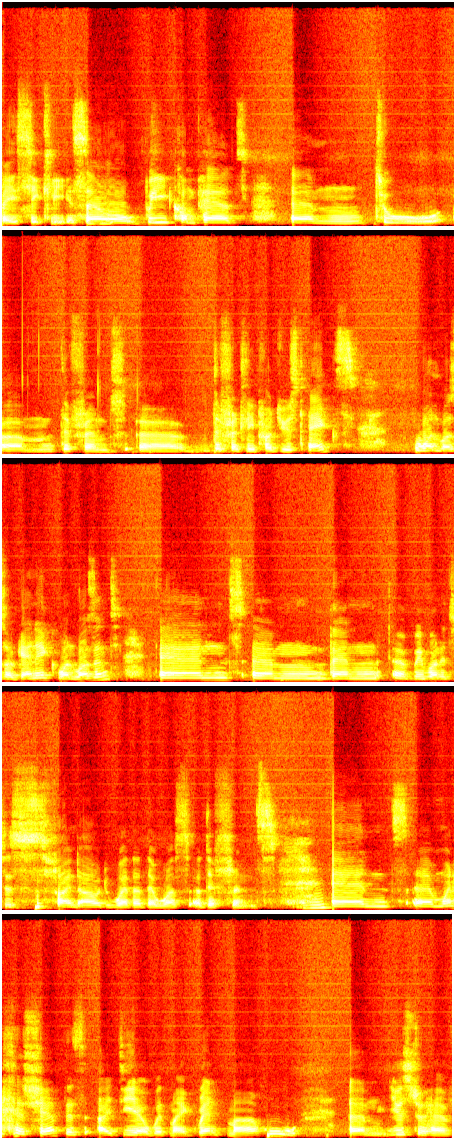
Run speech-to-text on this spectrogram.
basically. So mm-hmm. we compared um, two um, different, uh, differently produced eggs, one was organic, one wasn't, and um, then uh, we wanted to find out whether there was a difference. Mm-hmm. And um, when I shared this idea with my grandma, who um, used to have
